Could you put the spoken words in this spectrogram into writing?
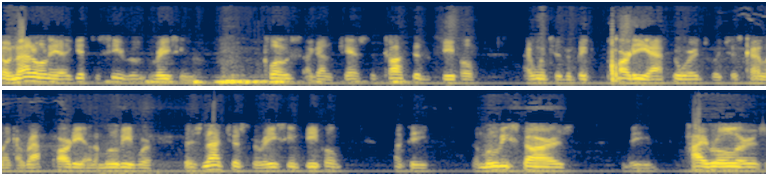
So not only I get to see racing close, I got a chance to talk to the people. I went to the big party afterwards, which is kind of like a wrap party on a movie where there's not just the racing people, but the, the movie stars, the high rollers,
